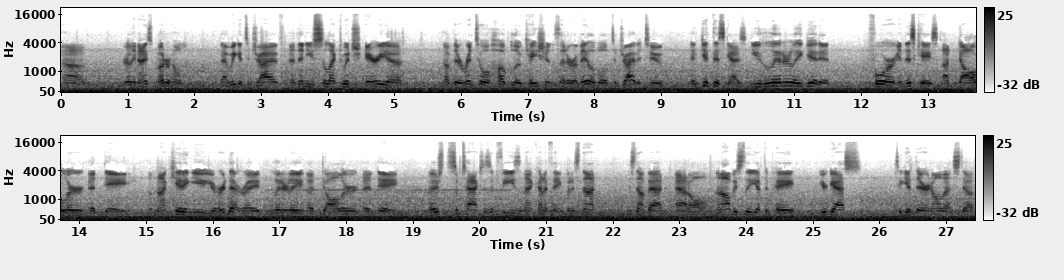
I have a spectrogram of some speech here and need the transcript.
Uh, really nice motorhome that we get to drive, and then you select which area of their rental hub locations that are available to drive it to. And get this, guys, you literally get it for, in this case, a dollar a day. I'm not kidding you. You heard that right. Literally a dollar a day. There's some taxes and fees and that kind of thing, but it's not it's not bad at all. And obviously, you have to pay your gas to get there and all that stuff.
